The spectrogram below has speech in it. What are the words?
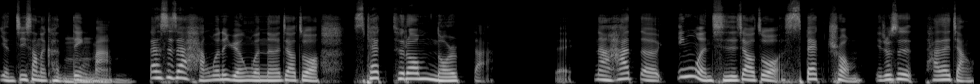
演技上的肯定嘛。但是在韩文的原文呢，叫做 spectrum norda。对，那它的英文其实叫做 spectrum，也就是他在讲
